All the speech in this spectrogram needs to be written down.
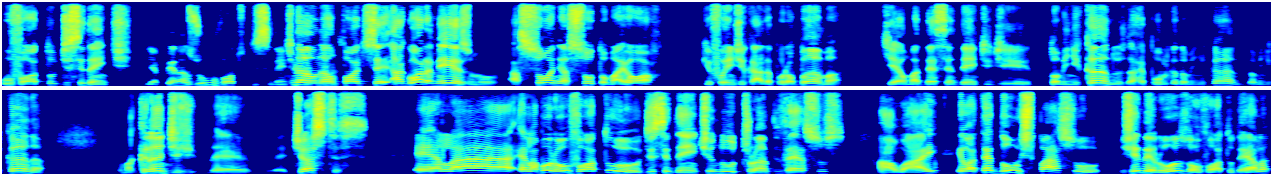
o voto dissidente. E apenas um voto dissidente? Não, não, pode ser. Agora mesmo, a Sônia Sotomayor, que foi indicada por Obama, que é uma descendente de dominicanos, da República Dominicana, Dominicana uma grande é, justice, ela elaborou o voto dissidente no Trump versus Hawaii. Eu até dou um espaço generoso ao voto dela,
